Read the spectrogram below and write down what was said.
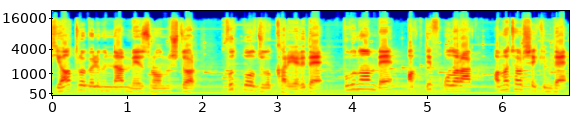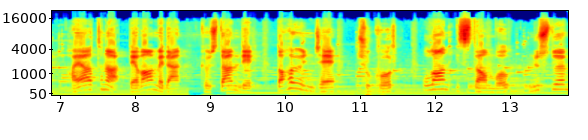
tiyatro bölümünden mezun olmuştur. Futbolculuk kariyeri de bulunan ve aktif olarak amatör şekilde hayatına devam eden Köstendil daha önce Çukur, Ulan İstanbul, Müslüm,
